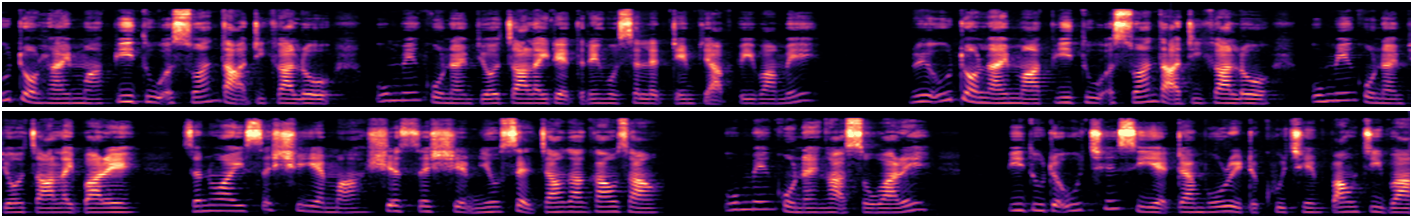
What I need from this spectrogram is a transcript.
ဦးတော်လှိုင်းမှာပြည်သူအစွမ်းတာအဓိကလို့ဦးမင်းကိုနိုင်ပြောကြားလိုက်တဲ့သတင်းကိုဆက်လက်တင်ပြပေးပါမယ်။ရွေဦးတော်လှိုင်းမှာပြည်သူအစွမ်းတာအဓိကလို့ဦးမင်းကိုနိုင်ပြောကြားလိုက်ပါတယ်။ ဇန်နဝါရီ18ရက်မှာ88မျိုးဆက်ចောင်းသားကောင်းဆောင်ဦးမင်းကိုနိုင်ကဆိုပါရယ်ပြည်သူတဦးချင်းစီရဲ့တန်ဖိုးတွေတစ်ခုချင်းပေါင်းကြည့်ပါ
